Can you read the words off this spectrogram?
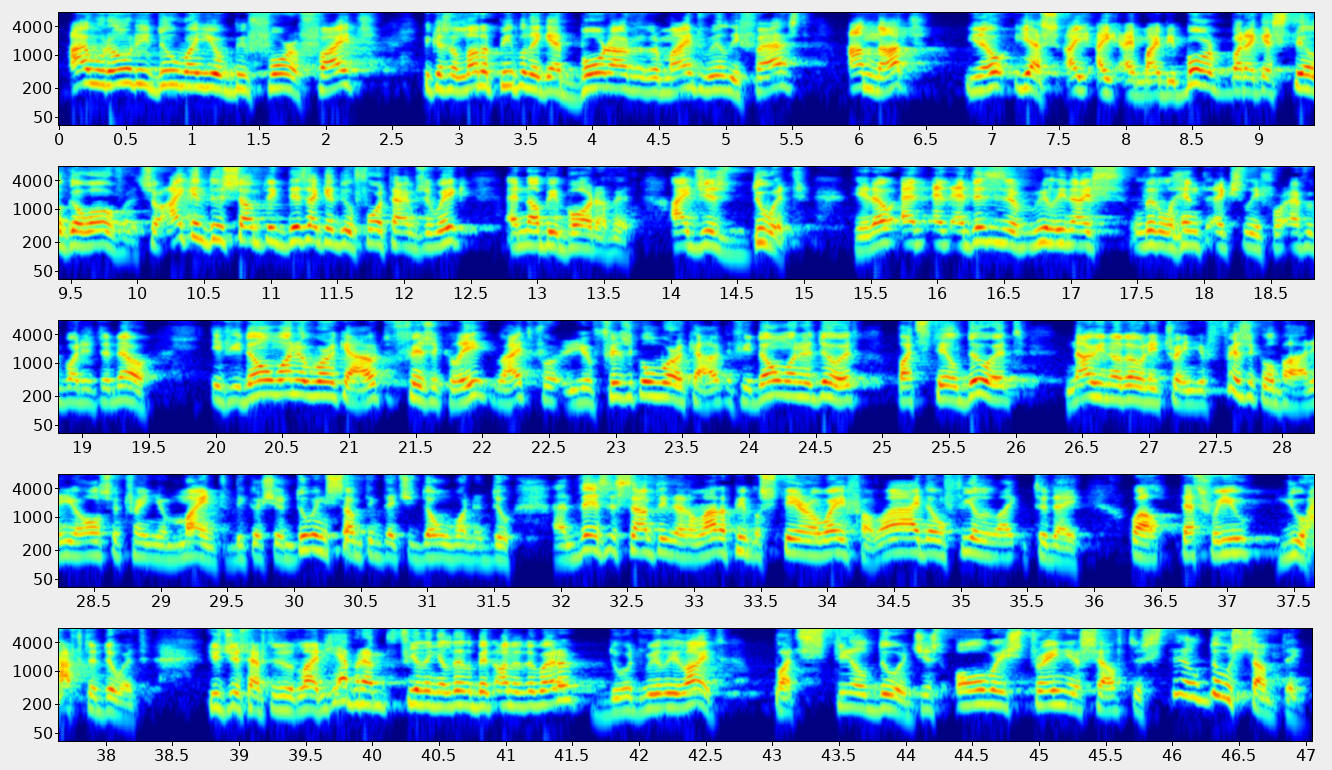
I would only do when you're before a fight because a lot of people, they get bored out of their mind really fast. I'm not. You know, yes, I, I, I might be bored, but I can still go over it. So I can do something, this I can do four times a week and not be bored of it. I just do it, you know, and, and, and this is a really nice little hint actually for everybody to know. If you don't want to work out physically, right, for your physical workout, if you don't want to do it, but still do it, now you not only train your physical body, you also train your mind because you're doing something that you don't want to do. And this is something that a lot of people steer away from. Well, I don't feel like today. Well, that's for you. You have to do it. You just have to do it light. Yeah, but I'm feeling a little bit under the weather. Do it really light, but still do it. Just always train yourself to still do something.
